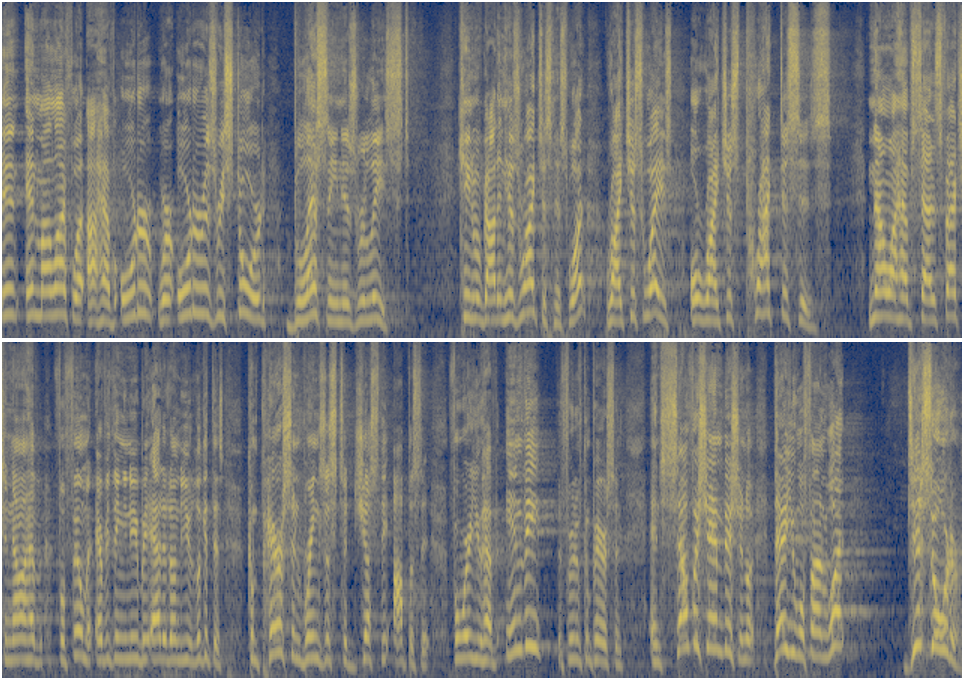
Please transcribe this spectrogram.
in, in my life, what? I have order. Where order is restored, blessing is released kingdom of God and his righteousness. What? Righteous ways or righteous practices. Now I have satisfaction. Now I have fulfillment. Everything you need to be added unto you. Look at this. Comparison brings us to just the opposite. For where you have envy, the fruit of comparison, and selfish ambition, look, there you will find what? Disorder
